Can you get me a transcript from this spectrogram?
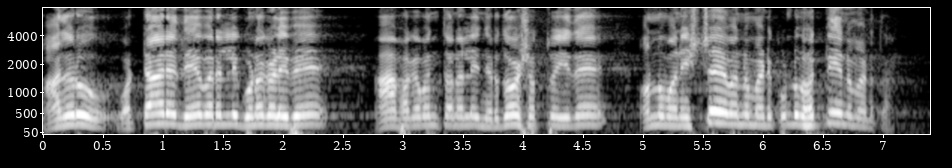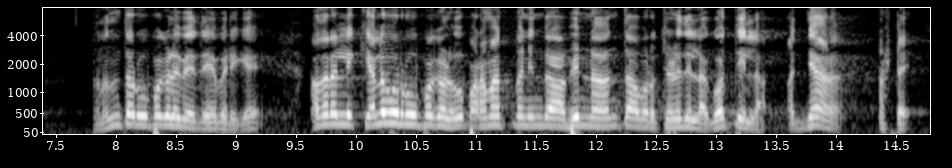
ಆದರೂ ಒಟ್ಟಾರೆ ದೇವರಲ್ಲಿ ಗುಣಗಳಿವೆ, ಆ ಭಗವಂತನಲ್ಲಿ ನಿರ್ದೋಷತ್ವ ಇದೆ ಅನ್ನುವ ನಿಶ್ಚಯವನ್ನು ಮಾಡಿಕೊಂಡು ಭಕ್ತಿಯನ್ನು ಮಾಡ್ತಾ ಅನಂತ ರೂಪಗಳಿವೆ ದೇವರಿಗೆ. ಅದರಲ್ಲಿ ಕೆಲವು ರೂಪಗಳು ಪರಮಾತ್ಮನಿಂದ ಅಭಿನ್ನ ಅಂತ ಅವರು ತಿಳಿದಿಲ್ಲ, ಗೊತ್ತಿಲ್ಲ, ಅಜ್ಞಾನ ಅಷ್ಟೇ.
